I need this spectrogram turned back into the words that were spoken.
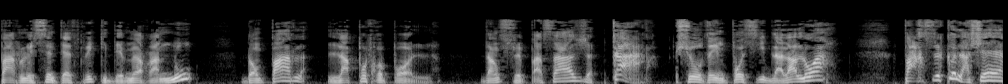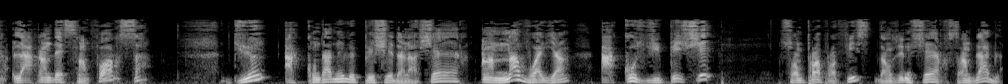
par le Saint-Esprit qui demeure en nous, dont parle l'apôtre Paul. Dans ce passage, car, chose impossible à la loi, parce que la chair la rendait sans force, Dieu a condamné le péché dans la chair en envoyant, à cause du péché, son propre Fils dans une chair semblable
